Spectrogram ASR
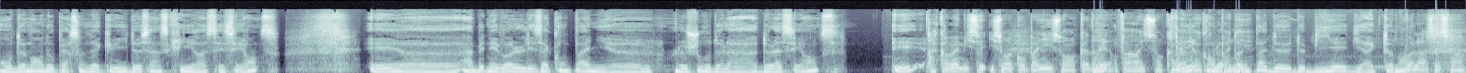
on, demande aux personnes accueillies de s'inscrire à ces séances et euh, un bénévole les accompagne euh, le jour de la de la séance et ah, quand même, ils, ils, sont accompagnés, ils sont encadrés. Oui. Enfin, ils sont quand même accompagnés. C'est-à-dire qu'on leur donne pas de, de, billets directement. Voilà, c'est ça.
